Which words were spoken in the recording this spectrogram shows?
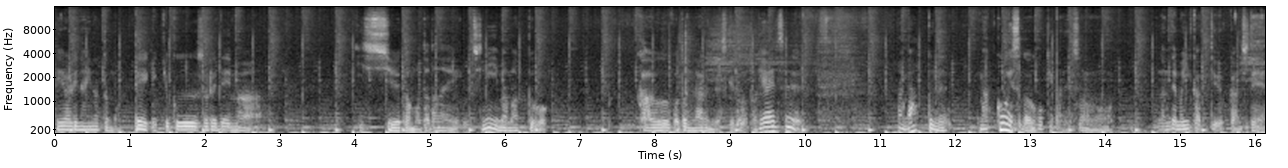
てられないなと思って結局それでまあ1週間も経たないうちに、まあ、Mac を買うことになるんですけどとりあえず、まあ、Mac の MacOS が動けばねその何でもいいかっていう感じで、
